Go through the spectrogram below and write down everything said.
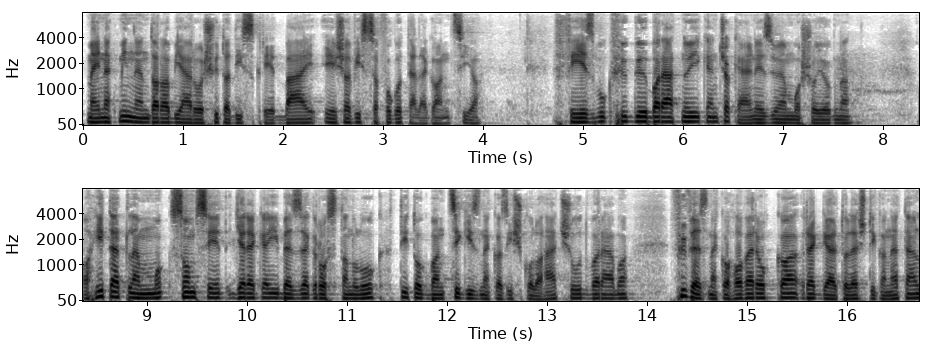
melynek minden darabjáról süt a diszkrét báj és a visszafogott elegancia. Facebook függő barátnőiken csak elnézően mosolyognak. A hitetlen szomszéd gyerekei bezzeg rossz tanulók, titokban cigiznek az iskola hátsó udvarába, füveznek a haverokkal, reggeltől estig a neten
